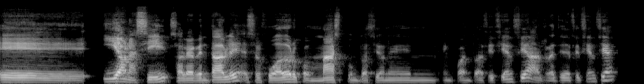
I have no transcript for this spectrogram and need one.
eh, y aún así sale rentable. Es el jugador con más puntuación en, en cuanto a eficiencia, al ratio de eficiencia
